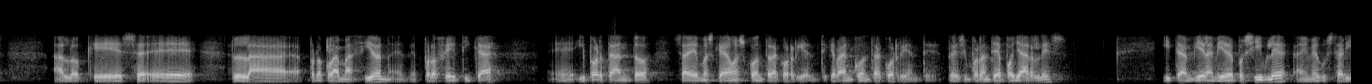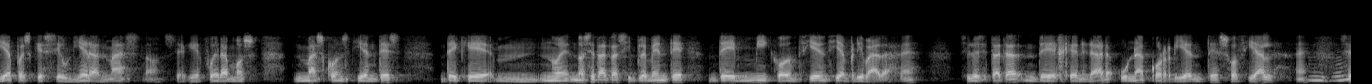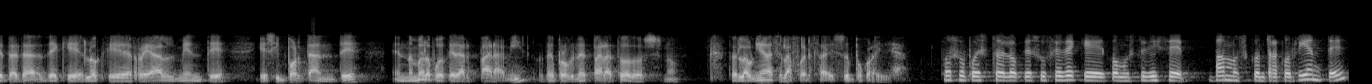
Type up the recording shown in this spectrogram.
a lo que es eh, la proclamación eh, profética eh, y por tanto sabemos que vamos contracorriente, que van contracorriente. Entonces es importante apoyarles y también a medida posible a mí me gustaría pues que se unieran más, ¿no? O sea, que fuéramos más conscientes de que mm, no, no, se trata simplemente de mi conciencia privada, ¿eh? sino se trata de generar una corriente social. ¿eh? Se trata de que lo que realmente es importante no me lo puedo quedar para mí, lo tengo que proponer para todos. ¿no? Entonces la unión hace la fuerza, esa es un poco la idea. Por supuesto, lo que sucede que, como usted dice, vamos contracorriente,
